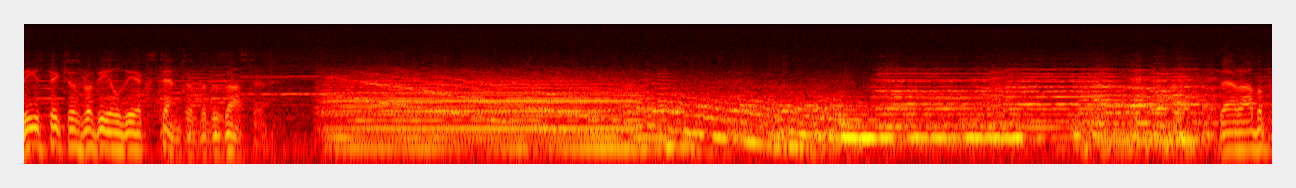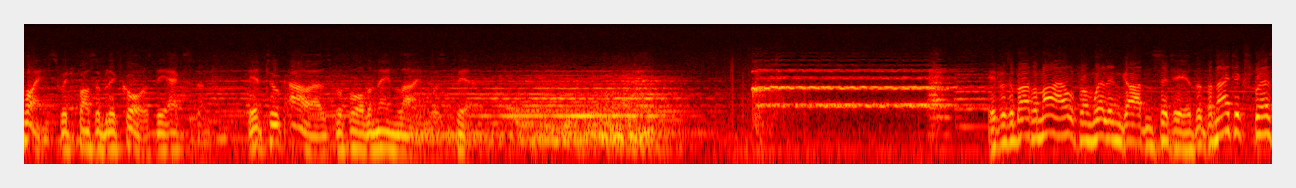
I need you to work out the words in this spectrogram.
These pictures reveal the extent of the disaster. There are the points which possibly caused the accident. It took hours before the main line was cleared. It was about a mile from Welwyn Garden City that the night express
